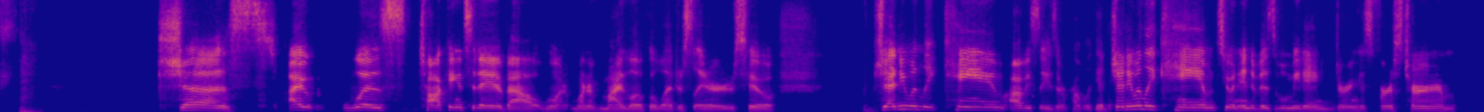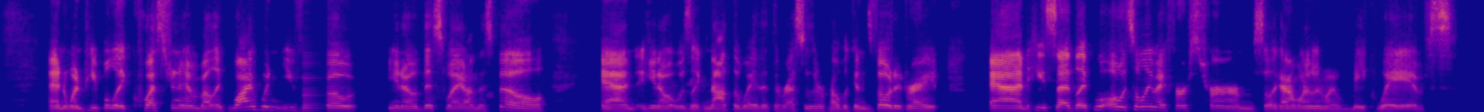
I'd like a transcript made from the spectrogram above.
just I was talking today about one, one of my local legislators who genuinely came obviously he's a republican genuinely came to an indivisible meeting during his first term and when people like question him about like why wouldn't you vote you know this way on this bill and you know it was like not the way that the rest of the republicans voted right? And he said like well oh it's only my first term so like i don't want to make waves.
